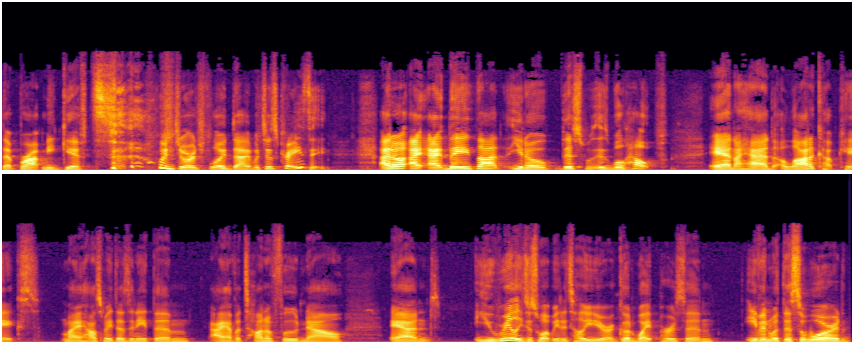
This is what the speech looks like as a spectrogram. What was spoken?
that brought me gifts when George Floyd died, which is crazy. I don't. I, I they thought you know this was, will help, and I had a lot of cupcakes. My housemate doesn't eat them. I have a ton of food now, and you really just want me to tell you you're a good white person, even with this award,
